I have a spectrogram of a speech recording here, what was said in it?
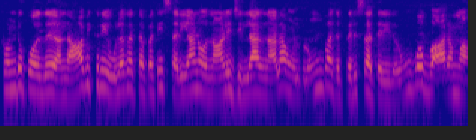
கொண்டு போகுது அந்த ஆவிக்குரிய உலகத்தை பத்தி சரியான ஒரு நாலேஜ் இல்லாதனால அவங்களுக்கு ரொம்ப அது பெருசா தெரியுது. ரொம்ப பாரமா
